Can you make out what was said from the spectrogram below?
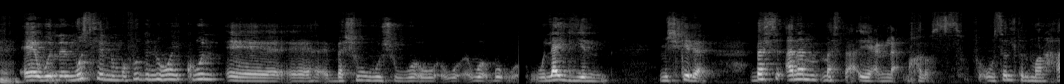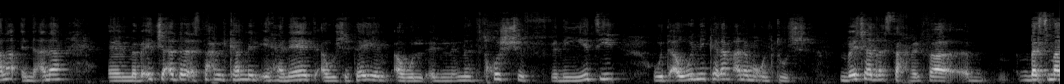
آه وإن المسلم المفروض إن هو يكون آه بشوش ولين. مش كده؟ بس أنا مست... يعني لا خلاص وصلت لمرحلة إن أنا آه، ما بقتش قادرة أستحمل كم الإهانات أو الشتايم أو إن تخش في نيتي وتقولني كلام أنا ما قلتوش. ما بقتش قادرة أستحمل. ف بس ما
